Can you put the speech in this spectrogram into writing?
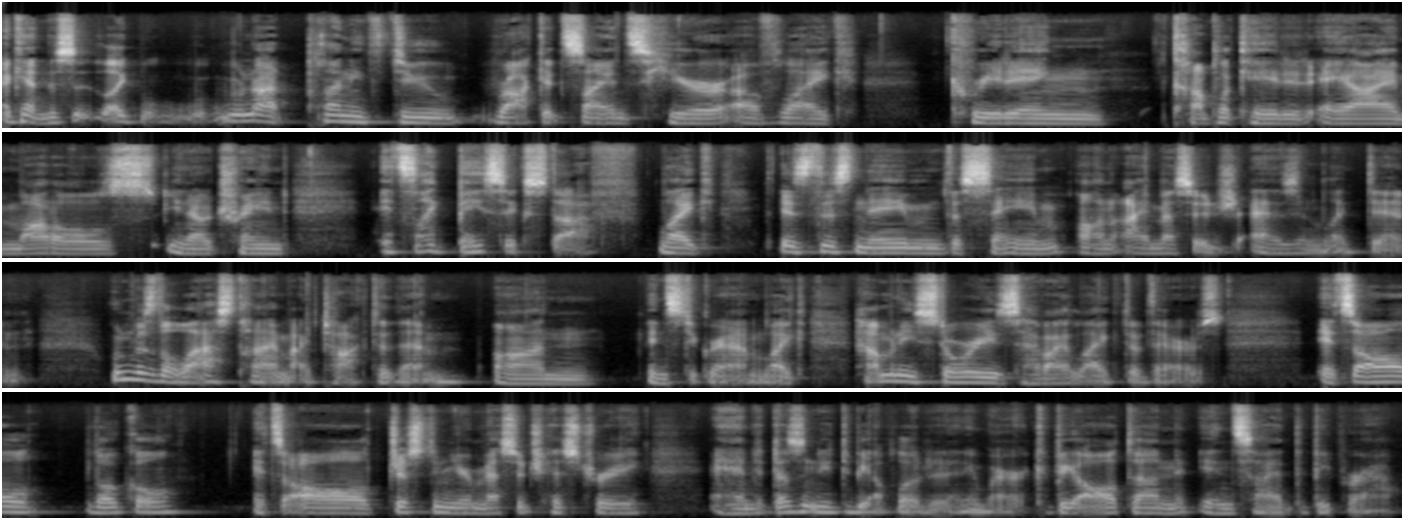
again, this is like we're not planning to do rocket science here of like creating complicated AI models, you know, trained. It's like basic stuff. Like, is this name the same on iMessage as in LinkedIn? When was the last time I talked to them on Instagram? Like, how many stories have I liked of theirs? It's all local. It's all just in your message history, and it doesn't need to be uploaded anywhere. It could be all done inside the Beeper app.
